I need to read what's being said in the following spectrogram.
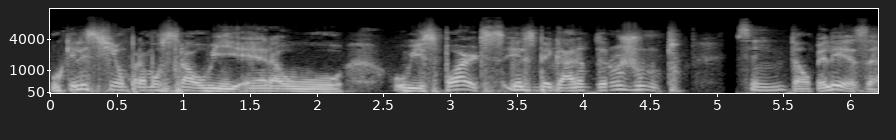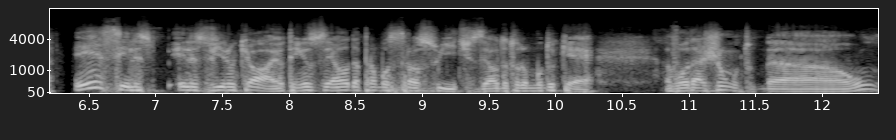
o que eles tinham para mostrar o Wii era o, o Wii Sports, eles pegaram e deram junto. Sim. Então, beleza. Esse, eles, eles viram que, ó, eu tenho Zelda para mostrar o Switch, Zelda todo mundo quer. Eu vou dar junto? Não.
